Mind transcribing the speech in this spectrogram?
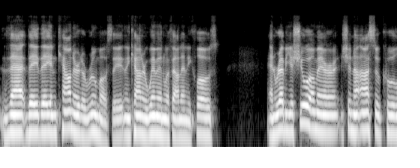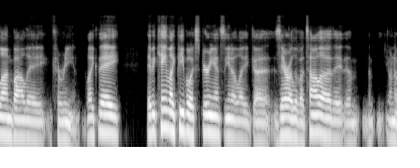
that they they encountered a rumos. They encountered women without any clothes. And Rebbe Yeshua Omer Shinaasu Kulan Bale Kareem. Like they they became like people experience, you know, like uh, Zera Livatala. They the, when a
